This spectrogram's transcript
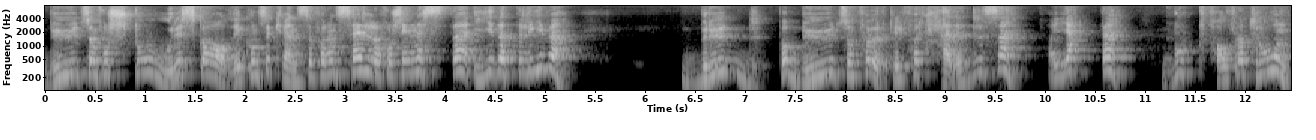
Bud som får store, skadelige konsekvenser for en selv og for sin neste i dette livet. Brudd på bud som fører til forherdelse av hjertet. Bortfall fra troen.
